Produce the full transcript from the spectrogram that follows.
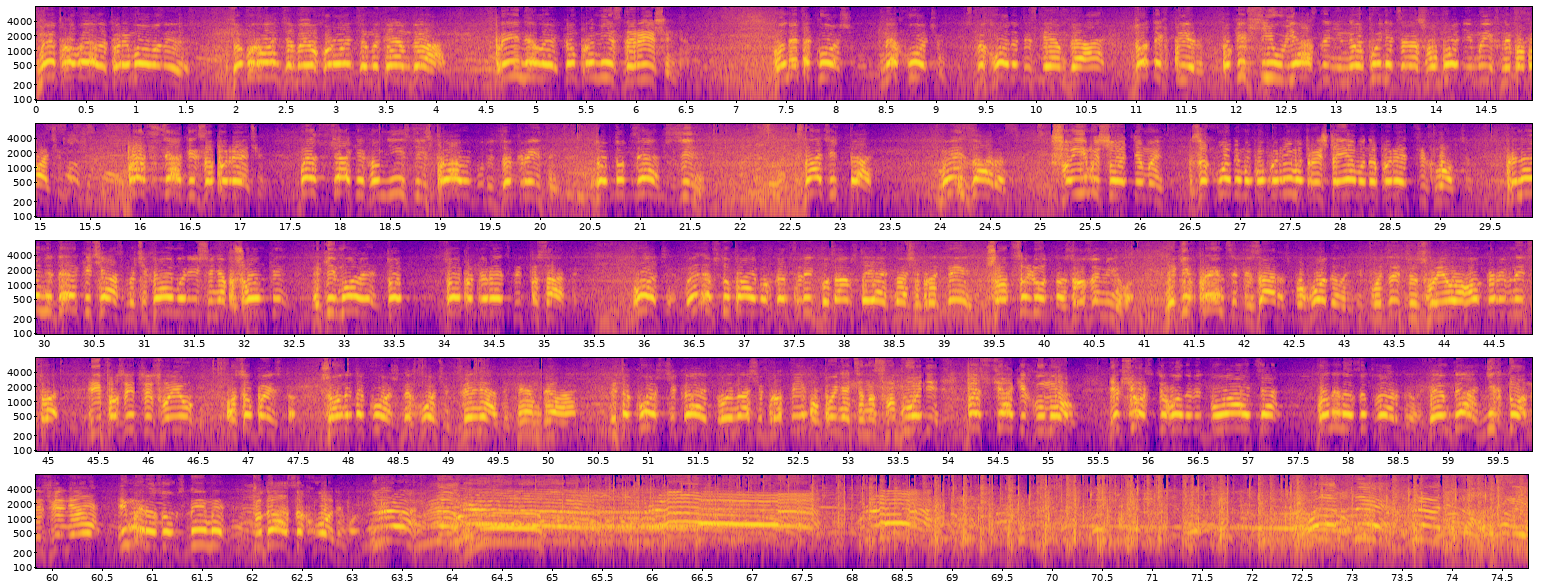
Ми провели перемовини з оборонцями і охоронцями КМДА. Прийняли компромісне рішення. Вони також не хочуть виходити з КМДА до тих пір, поки всі ув'язнені не опиняться на свободі і ми їх не побачимо. Без всяких заперечень, без всяких амністій справи будуть закриті. Тобто це всі. Значить так, ми зараз своїми сотнями заходимо по периметру і стаємо наперед цих хлопців. Принаймні деякий час ми чекаємо рішення Пшонки, який може той, той папірець підписати. Отже, ми не вступаємо в конфлікт, бо там стоять наші брати, що абсолютно зрозуміло, які в принципі зараз погодили і позицію свого керівництва, і позицію свою особисто, що вони також не хочуть звільняти КМДА і також чекають, коли наші брати опиняться на свободі без всяких умов. Якщо ж цього не відбувається, вони нас затвердили. КМДА ніхто не звільняє, і ми разом з ними туди заходимо.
